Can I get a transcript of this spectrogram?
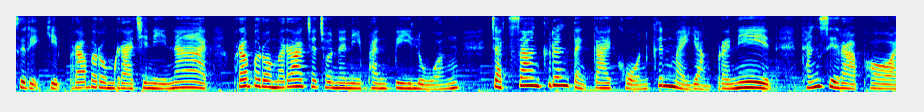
สิริกิติ์พระบรมราชินีนาถพระบรมราชชนนีพันปีหลวง จัดสร้างเครื่องแต่งกายโขนขึ้นใหม่อย่างประณีต ทั้งศิราพร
